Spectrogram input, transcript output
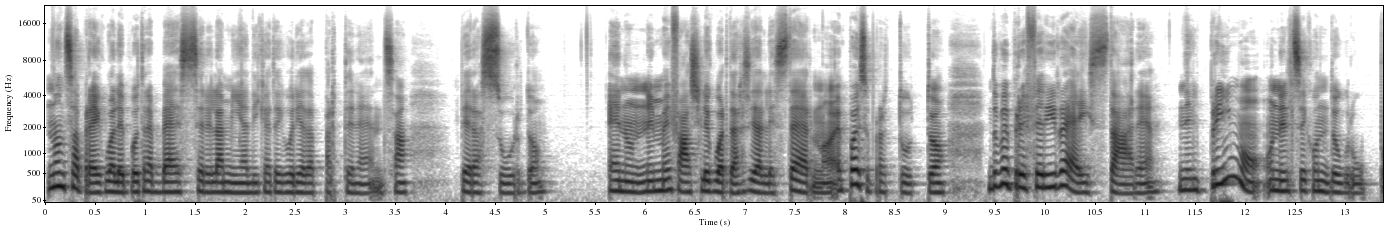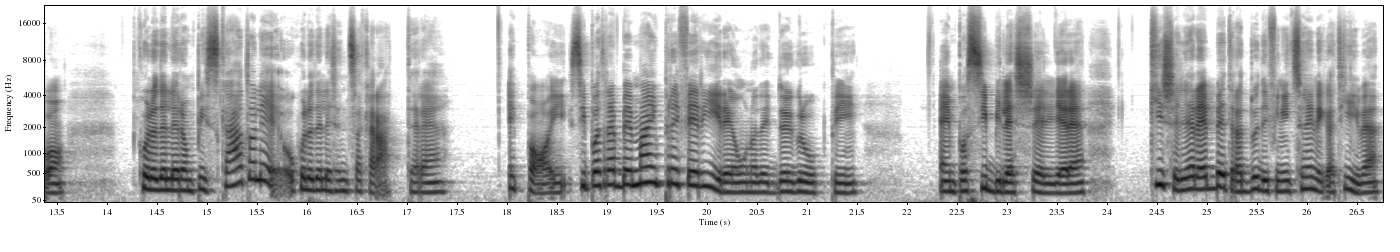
non saprei quale potrebbe essere la mia di categoria d'appartenenza, per assurdo e non è mai facile guardarsi dall'esterno. E poi soprattutto, dove preferirei stare? Nel primo o nel secondo gruppo? Quello delle rompiscatole o quello delle senza carattere? E poi, si potrebbe mai preferire uno dei due gruppi? È impossibile scegliere. Chi sceglierebbe tra due definizioni negative?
